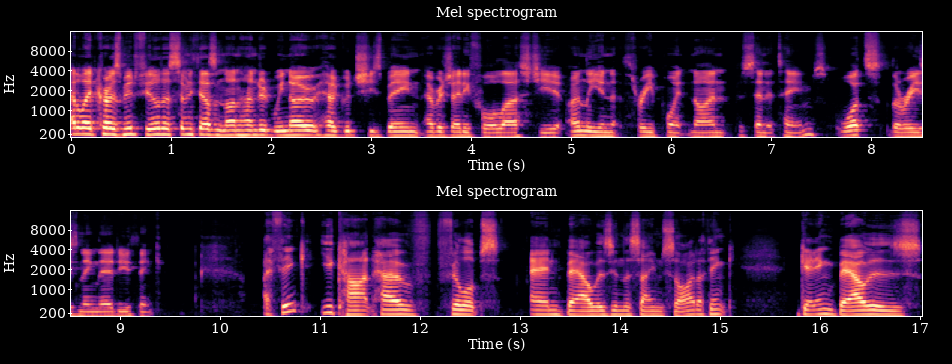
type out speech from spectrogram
Adelaide Crows midfielder, 70,900. We know how good she's been, averaged 84 last year, only in 3.9% of teams. What's the reasoning there, do you think? I think you can't have Phillips and Bowers in the same side. I think getting Bowers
